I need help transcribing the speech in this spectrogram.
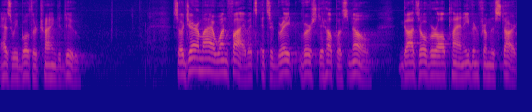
as we both are trying to do. So Jeremiah 1:5, it's, it's a great verse to help us know God's overall plan, even from the start.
